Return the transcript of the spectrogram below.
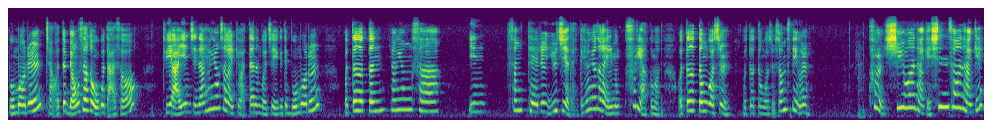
뭐뭐를 자 어떤 명사가 오고 나서 뒤에 ing나 형용사가 이렇게 왔다는 거지. 근데 뭐뭐를 어떤 어떤 형용사인 상태를 유지하다. 그러니까 형용사가 예를 들면 쿨이야. 그러면 어떤 어떤 것을 어떤 어떤 것을 something을 쿨, 시원하게, 신선하게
